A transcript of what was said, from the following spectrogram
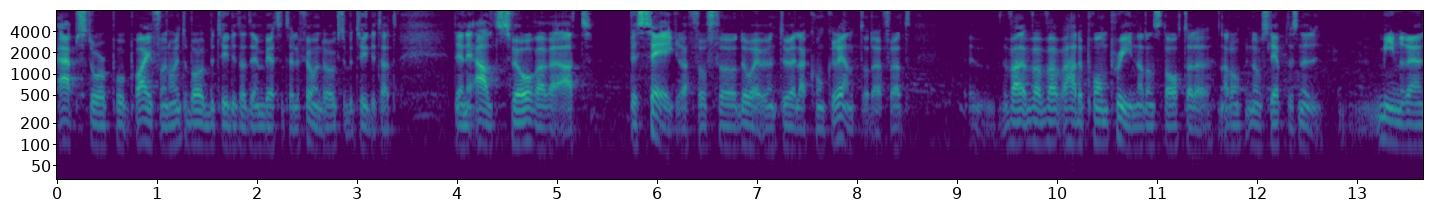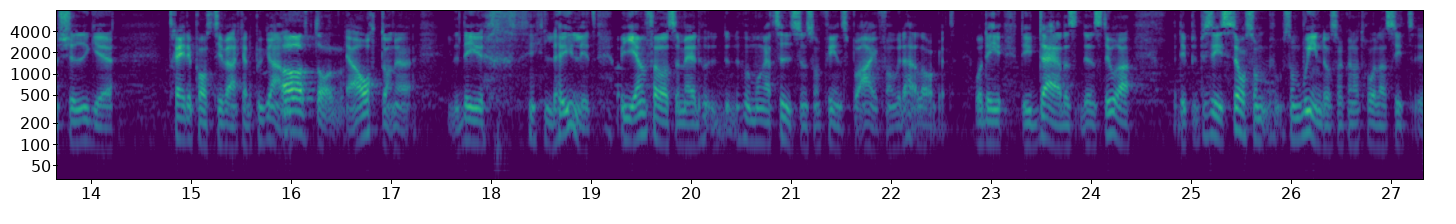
App Store på, på iPhone har inte bara betydit att det är en bättre telefon, det har också betydit att den är allt svårare att besegra för, för då eventuella konkurrenter. Därför att, eh, vad, vad, vad hade Palm Prix när den startade, när de, när de släpptes nu? Mindre än 20 tredjepartstillverkade program. 18. Ja, 18. Ja. Det är ju löjligt i jämförelse med hur, många tusen som finns på iPhone vid det här laget. Och det är det är ju där det, den stora... Det är precis så som, som Windows har kunnat hålla sitt, eh,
